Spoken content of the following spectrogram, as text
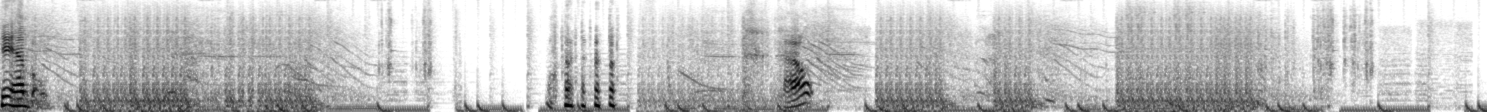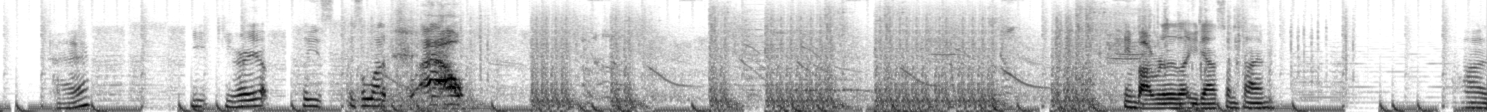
Can't have both. Ow. Okay. You, can you hurry up, please? There's a lot of people. Ow! Aimbot really let you down sometime. Uh,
